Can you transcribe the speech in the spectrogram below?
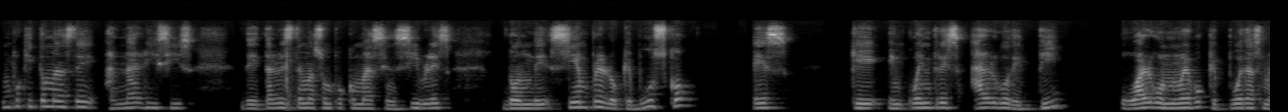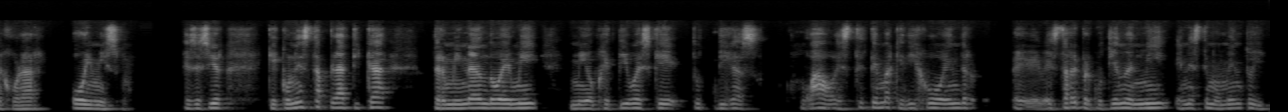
un poquito más de análisis, de tal vez temas un poco más sensibles, donde siempre lo que busco es que encuentres algo de ti o algo nuevo que puedas mejorar hoy mismo. Es decir, que con esta plática, terminando, Emi, mi objetivo es que tú digas, wow, este tema que dijo Ender eh, está repercutiendo en mí en este momento y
